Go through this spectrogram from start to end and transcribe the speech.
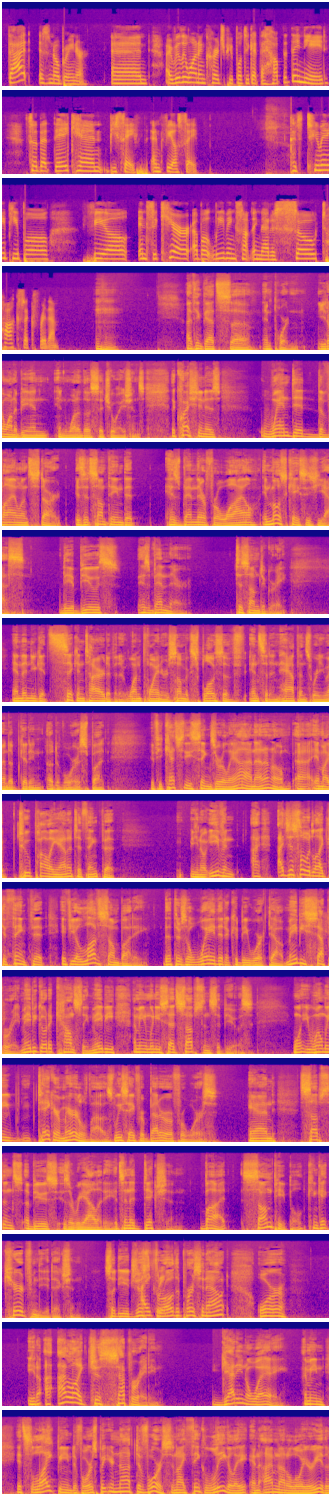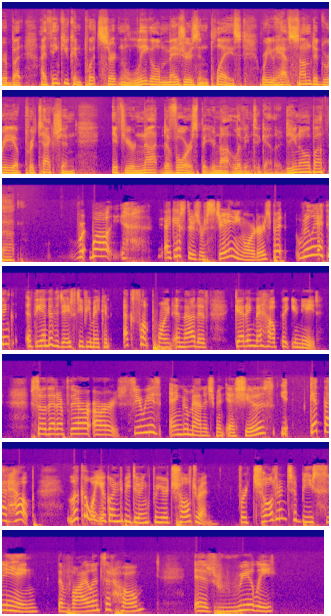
that is a no brainer. And I really want to encourage people to get the help that they need so that they can be safe and feel safe. Because too many people feel insecure about leaving something that is so toxic for them. I think that's uh, important. You don't want to be in, in one of those situations. The question is when did the violence start? Is it something that has been there for a while? In most cases, yes. The abuse has been there to some degree. And then you get sick and tired of it at one point, or some explosive incident happens where you end up getting a divorce. But if you catch these things early on, I don't know. Uh, am I too Pollyanna to think that you know, even I, I just would like to think that if you love somebody, that there's a way that it could be worked out. Maybe separate, maybe go to counseling. Maybe, I mean, when you said substance abuse, when, you, when we take our marital vows, we say for better or for worse. And substance abuse is a reality, it's an addiction. But some people can get cured from the addiction. So do you just throw the person out? Or, you know, I, I like just separating getting away. I mean, it's like being divorced, but you're not divorced. And I think legally, and I'm not a lawyer either, but I think you can put certain legal measures in place where you have some degree of protection if you're not divorced, but you're not living together. Do you know about that? Well, I guess there's restraining orders, but really, I think at the end of the day, Steve, you make an excellent point, and that is getting the help that you need. So that if there are serious anger management issues, get that help. Look at what you're going to be doing for your children. For children to be seeing the violence at home is really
